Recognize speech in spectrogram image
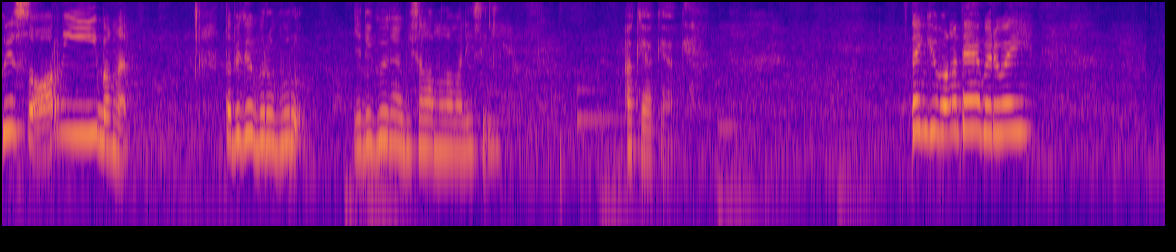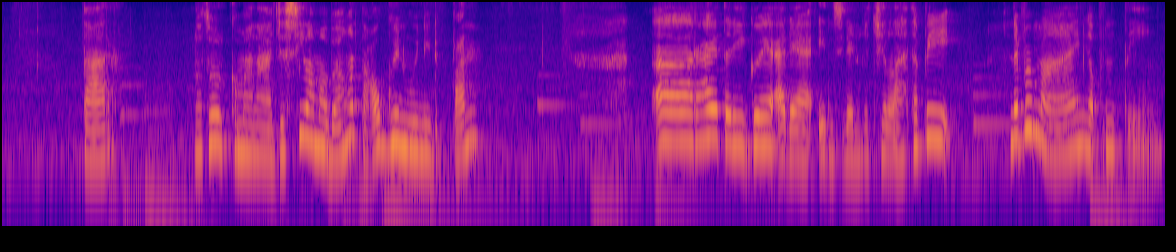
Gue sorry banget. Tapi gue buru-buru. Jadi gue nggak bisa lama-lama di sini. Oke oke oke. Thank you banget ya by the way. Tar lo tuh ke mana aja sih? Lama banget tau gue nungguin di depan uh, right tadi gue ada insiden kecil lah tapi Never mind, gak penting.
